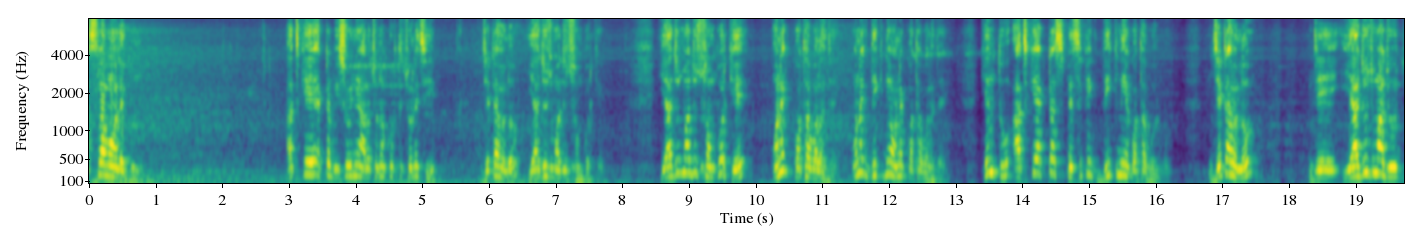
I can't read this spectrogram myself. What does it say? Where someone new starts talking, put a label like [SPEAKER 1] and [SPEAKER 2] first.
[SPEAKER 1] আসসালামু আলাইকুম। আজকে একটা বিষয় নিয়ে আলোচনা করতে চলেছি, যেটা হলো ইয়াজুজ মাজুজ সম্পর্কে। ইয়াজুজ মাজুজ সম্পর্কে অনেক কথা বলা যায়, অনেক দিক নিয়ে অনেক কথা বলা যায়। কিন্তু আজকে একটা স্পেসিফিক দিক নিয়ে কথা বলব, যেটা হলো যে ইয়াজুজ মাজুজ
